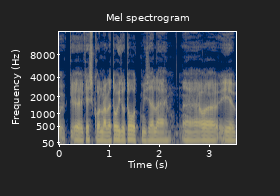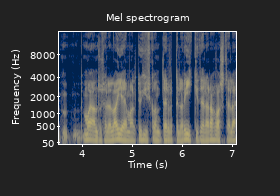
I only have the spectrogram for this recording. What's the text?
äh, keskkonnale, toidu tootmisele, majandusele laiemalt, ühiskond, tervetele riikidele, rahvastele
